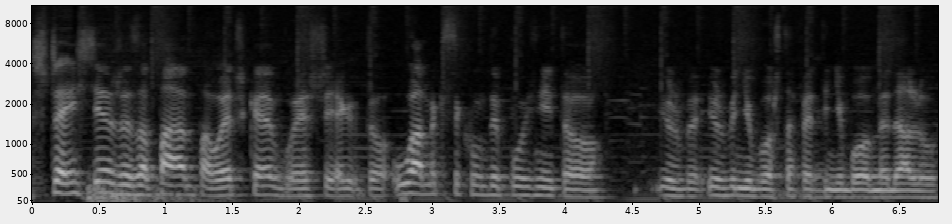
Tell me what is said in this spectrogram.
szczęście, że zapałem pałeczkę, bo jeszcze jak to ułamek sekundy później, to już by, już by nie było sztafety, nie było medalu,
